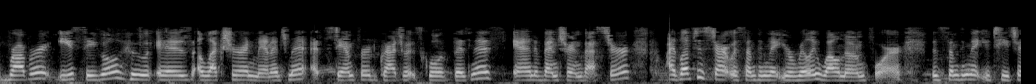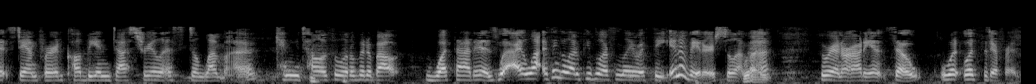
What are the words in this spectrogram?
Robert E. Siegel, who is a lecturer in management at Stanford Graduate School of Business and a venture investor. I'd love to start with something that you're really well known for. It's something that you teach at Stanford called the industrialist dilemma. Can you tell us a little bit about what that is? Well, I, I think a lot of people are familiar with the innovator's dilemma. Right who are in our audience. So what, what's the difference?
